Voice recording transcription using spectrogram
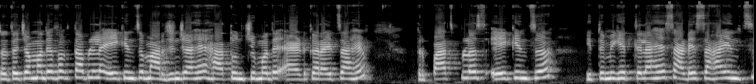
तर त्याच्यामध्ये फक्त आपल्याला एक इंच मार्जिन जे आहे हात उंचीमध्ये ॲड करायचं आहे. तर पाच प्लस एक इंच इथं मी घेतलेलं आहे साडेसहा इंच.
